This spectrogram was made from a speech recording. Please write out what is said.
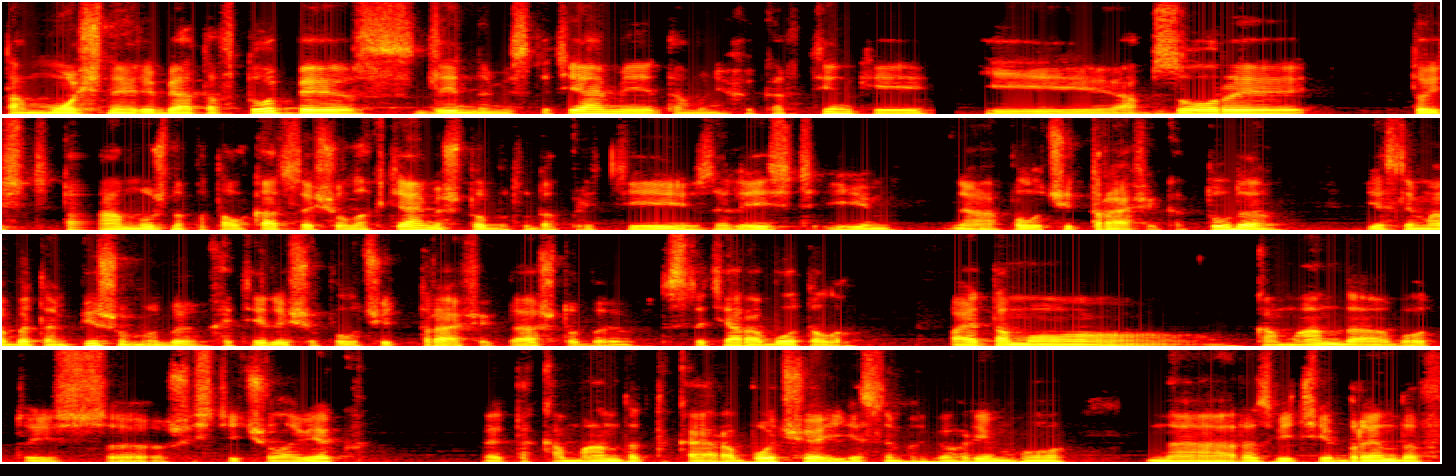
там мощные ребята в топе с длинными статьями, там у них и картинки, и обзоры, то есть там нужно потолкаться еще локтями, чтобы туда прийти, залезть и а, получить трафик оттуда. Если мы об этом пишем, мы бы хотели еще получить трафик, да, чтобы статья работала. Поэтому команда вот из э, шести человек, это команда такая рабочая, если мы говорим о на развитии брендов,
